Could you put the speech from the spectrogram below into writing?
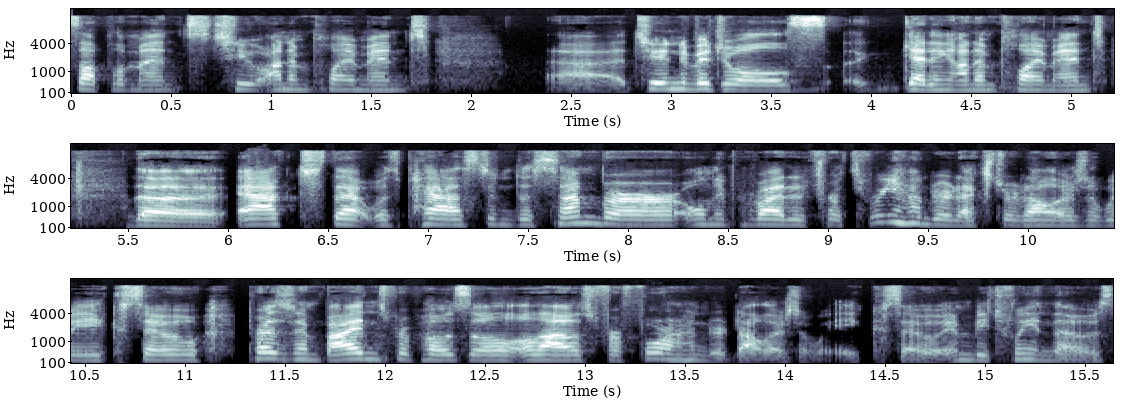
supplements to unemployment uh, to individuals getting unemployment. The act that was passed in December only provided for 300 extra dollars a week. So President Biden's proposal allows for $400 a week. So in between those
